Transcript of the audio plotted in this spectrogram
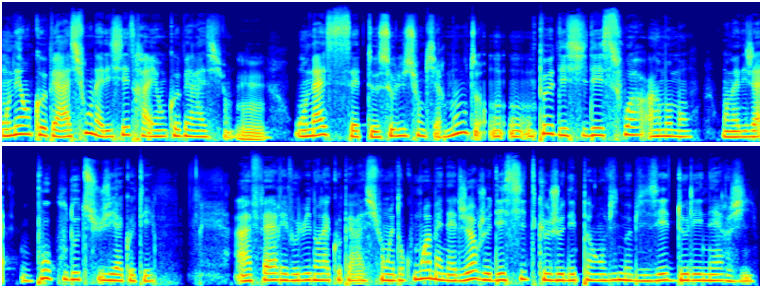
on est en coopération, on a décidé de travailler en coopération. Hmm on a cette solution qui remonte, on, peut décider soit à un moment, on a déjà beaucoup d'autres sujets à côté à faire évoluer dans la coopération. Et donc moi, manager, je décide que je n'ai pas envie de mobiliser de l'énergie,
